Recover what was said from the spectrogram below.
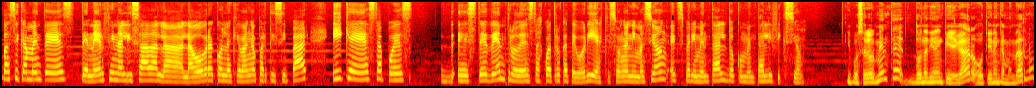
básicamente es tener finalizada la, la, obra con la que van a participar y que esta pues esté dentro de estas cuatro categorías, que son animación, experimental, documental y ficción. Y posteriormente, ¿dónde tienen que llegar o tienen que mandarlo?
